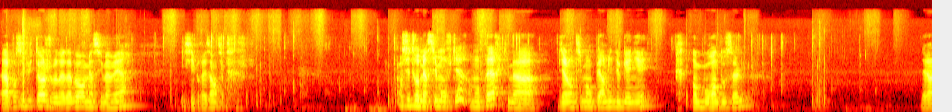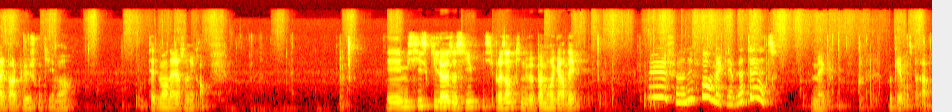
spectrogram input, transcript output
Alors, pour cette victoire, je voudrais d'abord remercier ma mère, ici présente. Ensuite, remercier mon frère, mon frère qui m'a bien gentiment permis de gagner en mourant tout seul. D'ailleurs, il parle plus, je crois qu'il est mort. Peut-être mort derrière son écran. Et Mrs. Killeuse aussi, ici présente, qui ne veut pas me regarder. Eh, fais un effort, mec, lève la tête. Mec. Ok, bon, c'est pas grave.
